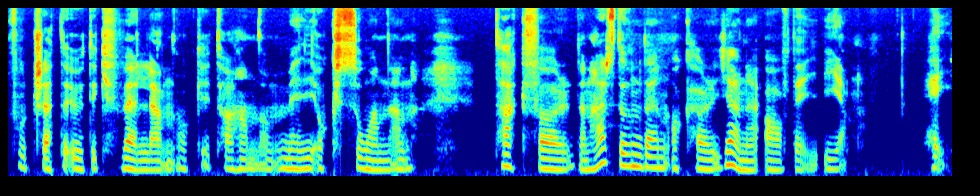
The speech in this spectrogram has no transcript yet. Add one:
fortsätta ut i kvällen och ta hand om mig och sonen. Tack för den här stunden och hör gärna av dig igen. Hej!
